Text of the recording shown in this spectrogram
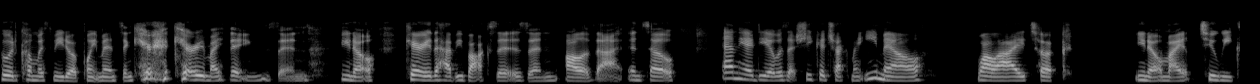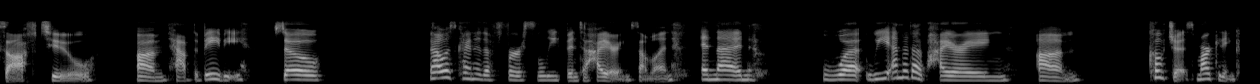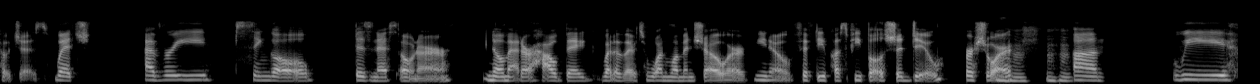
who would come with me to appointments and carry carry my things and you know carry the heavy boxes and all of that and so and the idea was that she could check my email while i took you know my two weeks off to um, have the baby so that was kind of the first leap into hiring someone and then what we ended up hiring um, coaches marketing coaches which every single business owner no matter how big, whether it's a one woman show or, you know, 50 plus people should do for sure. Mm-hmm, mm-hmm. Um, we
